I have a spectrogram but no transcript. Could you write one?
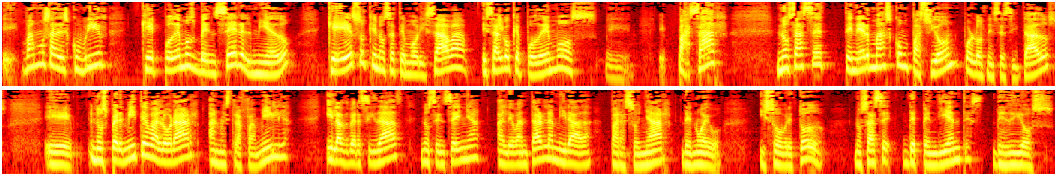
Eh, vamos a descubrir que podemos vencer el miedo, que eso que nos atemorizaba es algo que podemos eh, eh, pasar. Nos hace tener más compasión por los necesitados, nos permite valorar a nuestra familia y la adversidad nos enseña a levantar la mirada para soñar de nuevo y sobre todo nos hace dependientes de Dios.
